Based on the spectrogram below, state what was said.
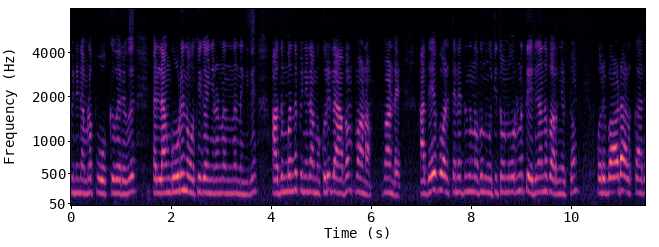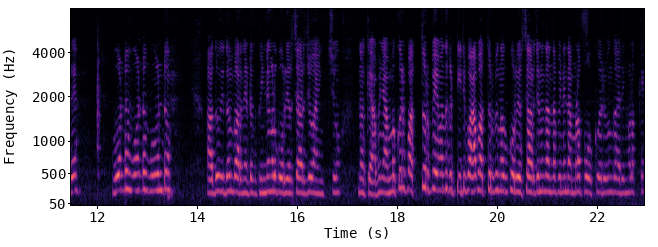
പിന്നെ നമ്മളെ പോക്ക് വരവ് എല്ലാം കൂടി നോക്കി കഴിഞ്ഞിട്ടുണ്ടെന്നുണ്ടെങ്കിൽ അതും വന്ന് പിന്നെ നമുക്കൊരു ലാഭം വേണം വേണ്ടേ? അതേപോലെ തന്നെ ഇത് നിങ്ങൾക്ക് നൂറ്റി തൊണ്ണൂറിന് തരിക എന്ന് പറഞ്ഞിട്ടും ഒരുപാട് ആൾക്കാർ വീണ്ടും വീണ്ടും വീണ്ടും അതും ഇതും പറഞ്ഞിട്ട് പിന്നെ നിങ്ങൾ കൊറിയർ ചാർജ് വാങ്ങിച്ചു എന്നൊക്കെ. അപ്പം നമുക്കൊരു പത്ത് റുപ്യ വന്ന് കിട്ടിയിട്ട് ആ പത്ത് റുപ്യ നിങ്ങൾക്ക് കൊറിയർ ചാർജിനും തന്നാൽ പിന്നെ നമ്മളെ പോക്ക് വരവും കാര്യങ്ങളൊക്കെ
